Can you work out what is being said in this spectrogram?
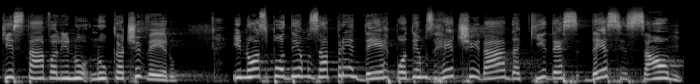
que estava ali no, no cativeiro. E nós podemos aprender, podemos retirar daqui desse, desse salmo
